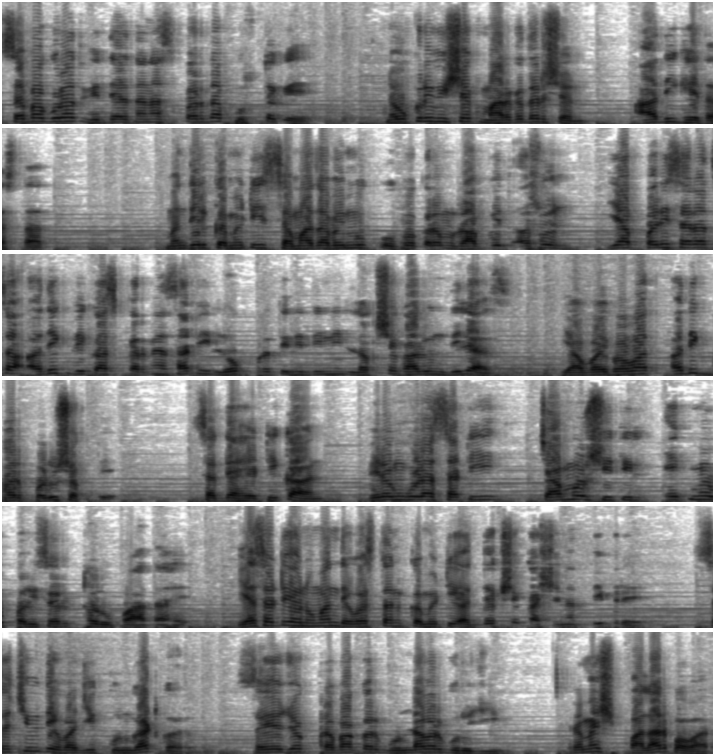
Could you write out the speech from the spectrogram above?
सभागृहात विद्यार्थ्यांना स्पर्धा पुस्तके नोकरीविषयक मार्गदर्शन आदी घेत असतात. मंदिर कमिटी समाजाभिमुख उपक्रम राबवित असून या परिसराचा अधिक विकास करण्यासाठी लोकप्रतिनिधींनी लक्ष घालून दिल्यास या वैभवात अधिक भर पडू शकते. सध्या हे ठिकाण विरंगुळासाठी चामोर्शीतील एकमेव परिसर ठरू पाहत आहे. यासाठी हनुमान देवस्थान कमिटी अध्यक्ष काशीनाथ पिपरे सचिव देवाजी कुनगाटकर संयोजक प्रभाकर गुंडावर गुरुजी रमेश पालार पवार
